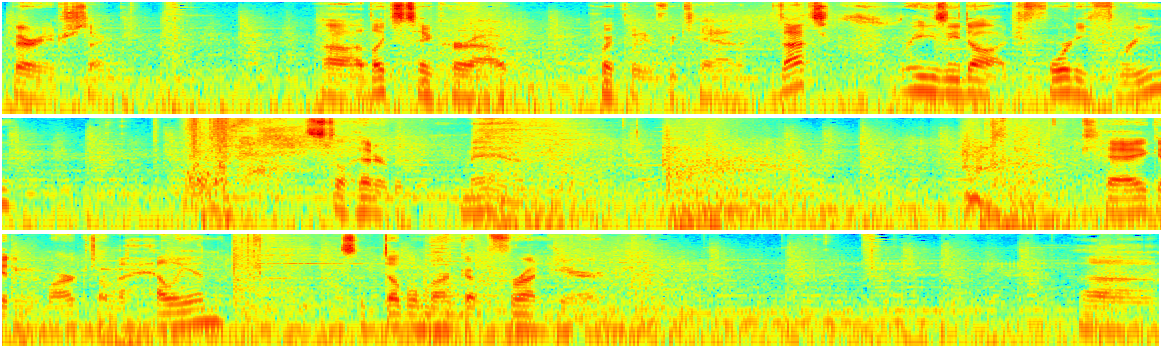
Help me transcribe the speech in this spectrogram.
Very interesting. Uh, I'd like to take her out quickly if we can. That's crazy dodge. 43? Still hit her, but man. Okay, getting marked on the Hellion. A double mark up front here. Um,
